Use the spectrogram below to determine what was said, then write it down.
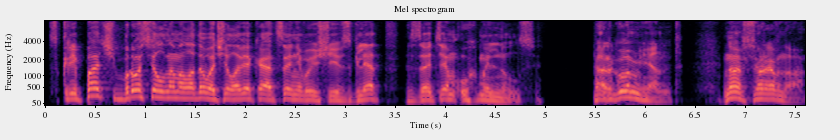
Скрипач бросил на молодого человека оценивающий взгляд, затем ухмыльнулся. «Аргумент. Но все равно,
